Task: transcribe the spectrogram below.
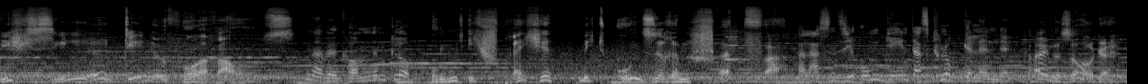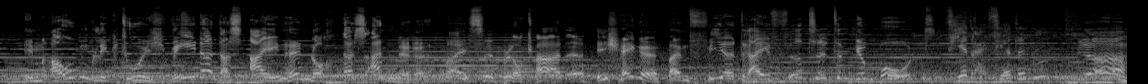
Ich sehe Dinge voraus. Na, willkommen im Club. Und ich spreche mit unserem Schöpfer. Verlassen Sie umgehend das Clubgelände. Keine Sorge. Im Augenblick tue ich weder das eine noch das andere. Meißelblockade. Ich hänge beim vier Dreiviertelten Gebot. Vier Dreiviertelten? Ja,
